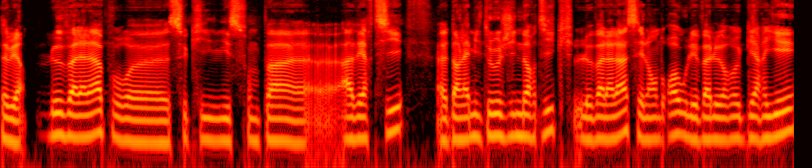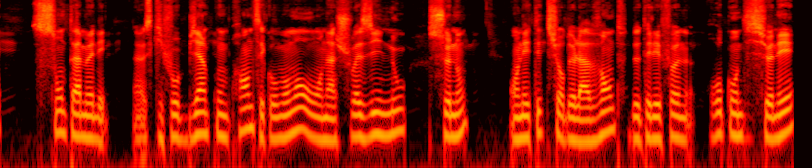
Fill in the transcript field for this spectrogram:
Très bien. Le Valhalla, pour euh, ceux qui ne sont pas euh, avertis, dans la mythologie nordique, le Valhalla, c'est l'endroit où les valeureux guerriers sont amenés. ce qu'il faut bien comprendre, c'est qu'au moment où on a choisi, nous, ce nom, on était sur de la vente de téléphones reconditionnés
